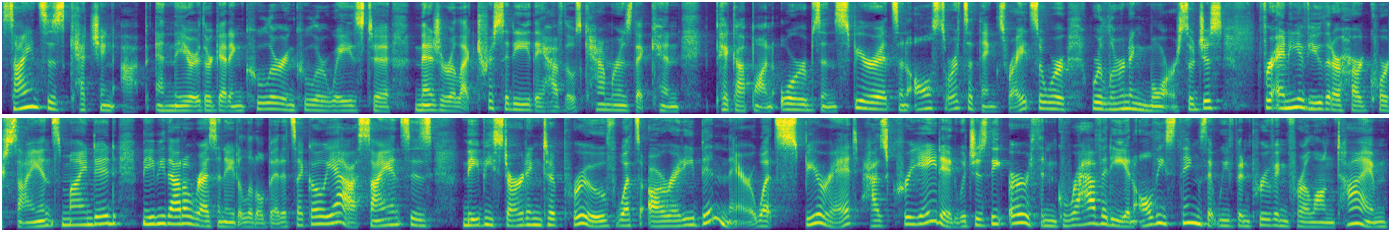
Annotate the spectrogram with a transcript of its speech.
science is catching up and they are they're getting cooler and cooler ways to measure electricity. They have those cameras that can pick up on orbs and spirits and all sorts of things, right? So we're we're learning more. So just for any of you that are hardcore science minded, maybe that'll resonate a little bit. It's like, oh yeah, science is maybe starting to prove what's already been there, what spirit has created, which is the earth and gravity and all these things that we've been proving for a long time.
